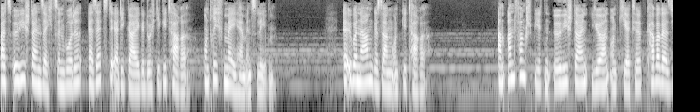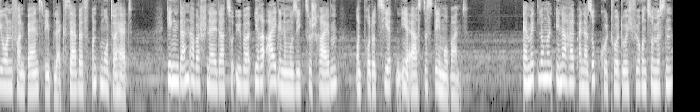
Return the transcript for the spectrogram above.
Als Öhistein 16 wurde, ersetzte er die Geige durch die Gitarre und rief Mayhem ins Leben. Er übernahm Gesang und Gitarre, am Anfang spielten Öhistein, Jörn und Kjetil Coverversionen von Bands wie Black Sabbath und Motorhead, gingen dann aber schnell dazu über, ihre eigene Musik zu schreiben und produzierten ihr erstes Demoband. Ermittlungen innerhalb einer Subkultur durchführen zu müssen,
